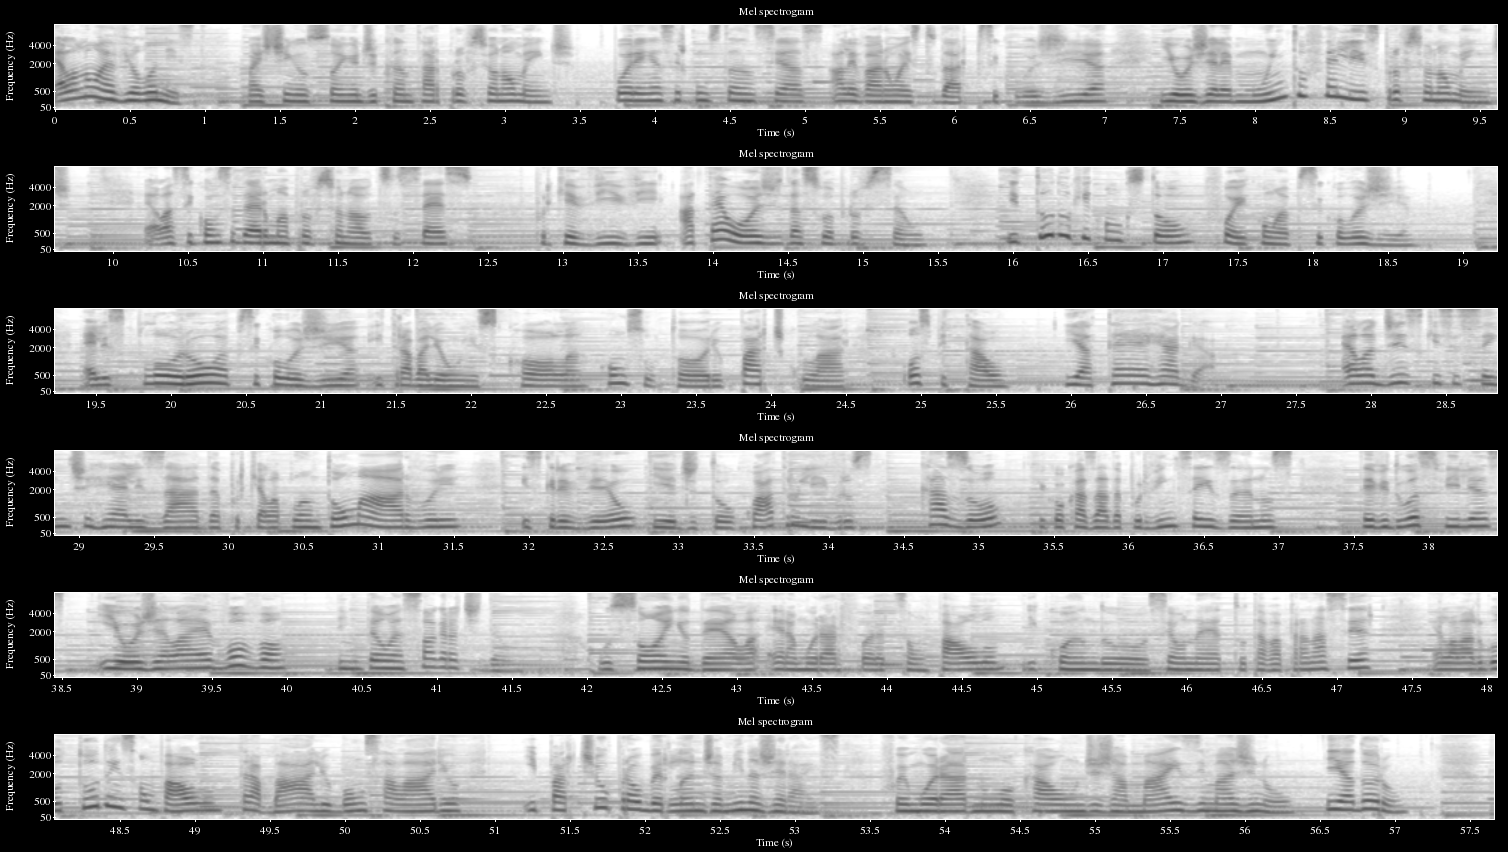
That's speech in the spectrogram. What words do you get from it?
Ela não é violonista, mas tinha o sonho de cantar profissionalmente. Porém, as circunstâncias a levaram a estudar psicologia e hoje ela é muito feliz profissionalmente. Ela se considera uma profissional de sucesso porque vive até hoje da sua profissão. E tudo o que conquistou foi com a psicologia. Ela explorou a psicologia e trabalhou em escola, consultório, particular, hospital e até RH. Ela diz que se sente realizada porque ela plantou uma árvore, escreveu e editou quatro livros, casou, ficou casada por 26 anos, teve duas filhas e hoje ela é vovó então é só gratidão. O sonho dela era morar fora de São Paulo e quando seu neto estava para nascer, ela largou tudo em São Paulo, trabalho, bom salário e partiu para Uberlândia, Minas Gerais. Foi morar num local onde jamais imaginou e adorou.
